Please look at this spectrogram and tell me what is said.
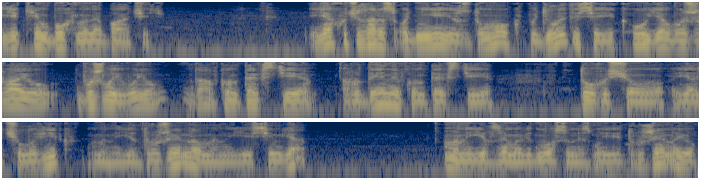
яким Бог мене бачить. Я хочу зараз однією з думок поділитися, яку я вважаю важливою да, в контексті родини, в контексті того, що я чоловік, у мене є дружина, у мене є сім'я, у мене є взаємовідносини з моєю дружиною,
